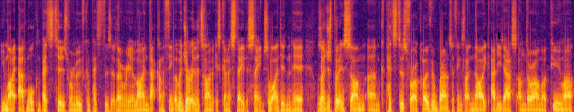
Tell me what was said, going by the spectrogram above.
you might add more competitors, remove competitors that don't really align, that kind of thing. But majority of the time, it's going to stay the same. So what I did in here was I just put in some um, competitors for our clothing brand. So things like Nike, Adidas, Under Armour, Puma,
